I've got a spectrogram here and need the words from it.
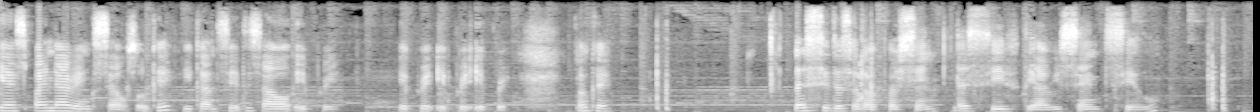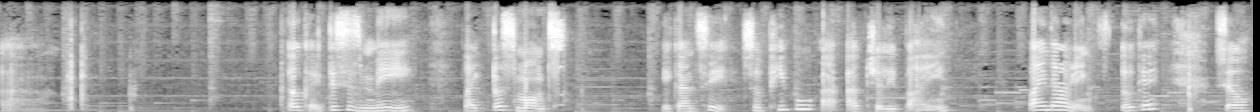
yes, binder ring sales. Okay, you can see these are all April, April, April, April. Okay, let's see this other person. Let's see if they are recent sale. Uh, okay, this is May, like this month you can see. So people are actually buying binder rings okay? So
